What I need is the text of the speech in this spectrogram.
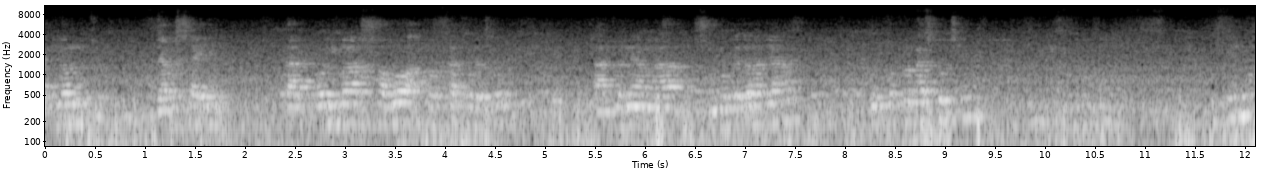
একজন ব্যবসায়ী তার পরিবার সহ আত্মহত্যা করেছে। তার জন্য আমরা সমবেদনা জানাই, দুঃখ প্রকাশ করছি। কিন্তু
